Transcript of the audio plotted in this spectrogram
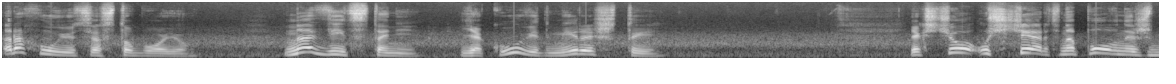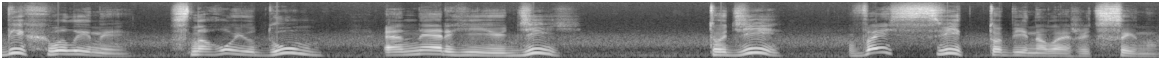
рахуються з тобою на відстані, яку відміриш ти. Якщо ущерть наповниш біг хвилини снагою дум, енергією дій, тоді весь світ тобі належить, сину.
